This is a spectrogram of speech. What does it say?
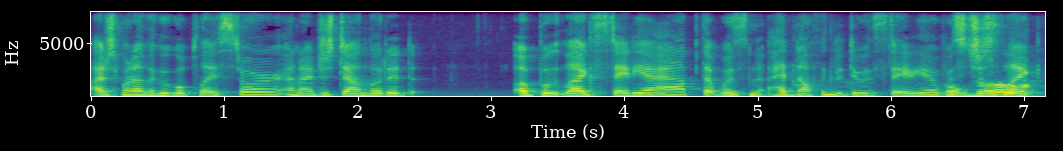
I just went on the Google Play Store and I just downloaded a bootleg Stadia app that was had nothing to do with Stadia. It was Oh, just no. like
